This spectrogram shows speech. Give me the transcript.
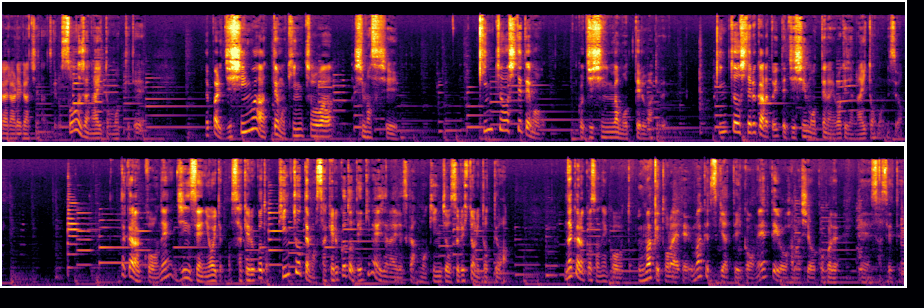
えられがちなんですけどそうじゃないと思っててやっぱり自信はあっても緊張はしますし緊張しててもこう自信は持ってるわけで。緊張してるからといって自信持ってないわけじゃないと思うんですよ。だからこうね人生において避けること緊張っても避けることできないじゃないですか。もう緊張する人にとっては。だからこそねこううまく捉えてうまく付き合っていこうねっていうお話をここで、えー、させてい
